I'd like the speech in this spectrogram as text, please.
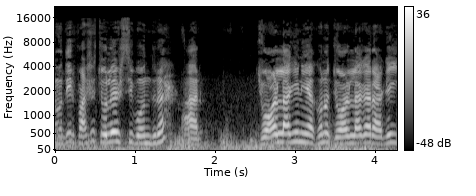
নদীর পাশে চলে এসছি বন্ধুরা, আর জ্বর লাগেনি, এখনও জ্বর লাগার আগেই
